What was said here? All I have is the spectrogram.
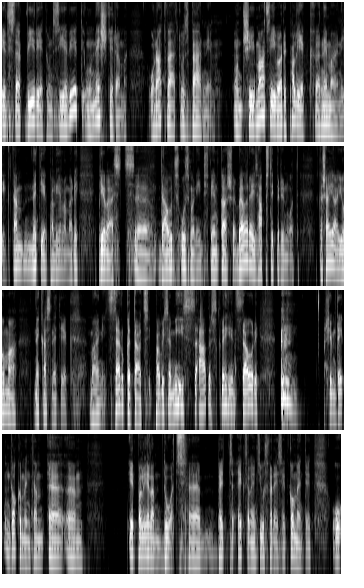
ir starp vīrieti un sievieti un nešķirama un atvērta uz bērniem. Un šī mācība arī paliek nemainīga. Tam netiek pa lielam arī pievērsts uh, daudz uzmanības, vienkārši vēlreiz apstiprinot, ka šajā jomā nekas netiek mainīts. Ceru, ka tāds pavisam īsts ātrs skrejiens cauri šim dokumentam uh, um, ir pa lielam dots, eh, bet, ekscelenci, jūs varēsiet komentēt. U,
